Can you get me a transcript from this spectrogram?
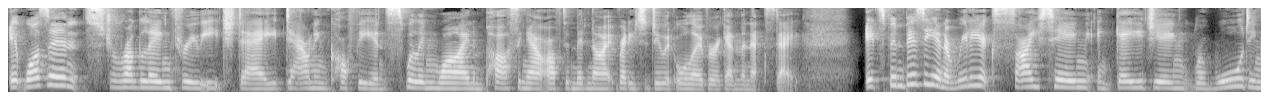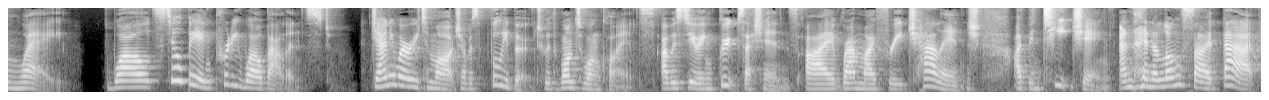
It wasn't struggling through each day, downing coffee and swilling wine and passing out after midnight, ready to do it all over again the next day. It's been busy in a really exciting, engaging, rewarding way, while still being pretty well balanced. January to March, I was fully booked with one to one clients. I was doing group sessions. I ran my free challenge. I've been teaching. And then alongside that,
